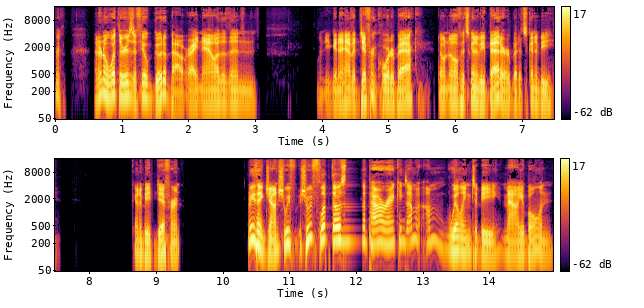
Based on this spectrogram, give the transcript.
I don't know what there is to feel good about right now, other than when you're going to have a different quarterback. Don't know if it's going to be better, but it's going to be going to be different. What do you think, John? Should we should we flip those in the power rankings? I'm I'm willing to be malleable and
